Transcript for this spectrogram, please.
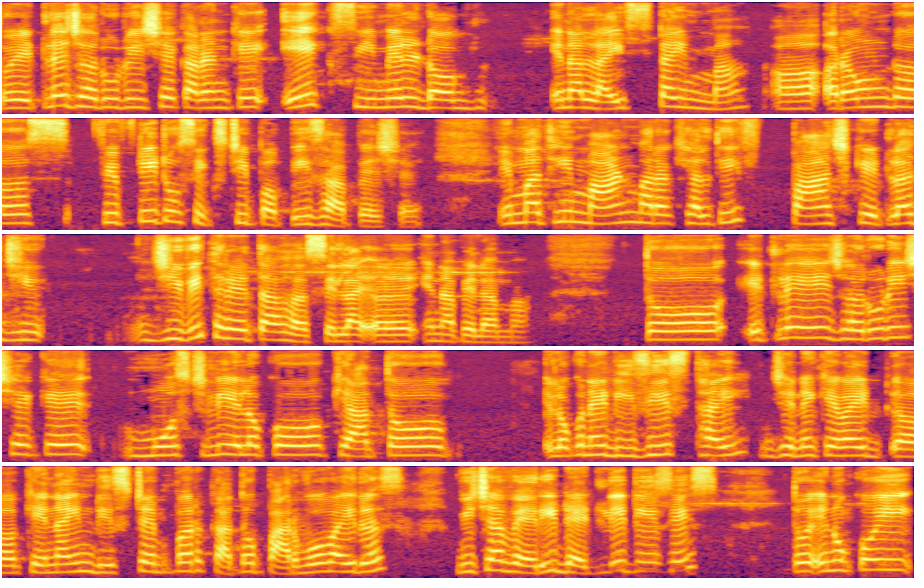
તો એટલે જરૂરી છે કારણ કે એક ફિમેલ ડોગ એના લાઈફ ટાઈમમાં around fifty to sixty puppies આપે છે. એમાંથી માંડ મારા ખ્યાલથી પાંચ કેટલા જીવ જીવિત રહેતા હશે એના પહેલાંમાં. તો એટલે એ જરૂરી છે કે મોસ્ટલી એ લોકો ક્યાં તો, એ લોકોને ડિઝીઝ થાય, જેને કહેવાય કેનાઇન ડિસ્ટેમ્પર કાં તો parvo virus which are very deadly disease. તો એનું કોઈ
